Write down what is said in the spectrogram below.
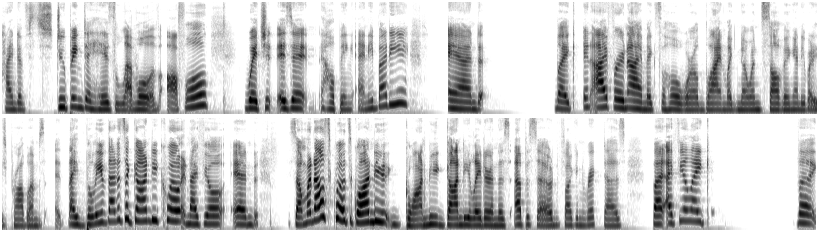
kind of stooping to his level of awful which isn't helping anybody. And like an eye for an eye makes the whole world blind. Like no one's solving anybody's problems. I believe that is a Gandhi quote, and I feel and someone else quotes Gandhi Gandhi Gandhi later in this episode. Fucking Rick does, but I feel like the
